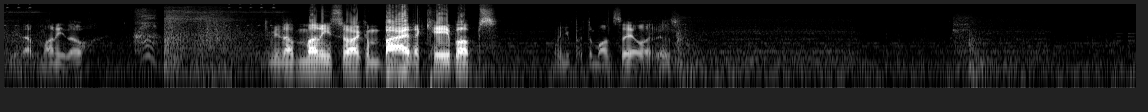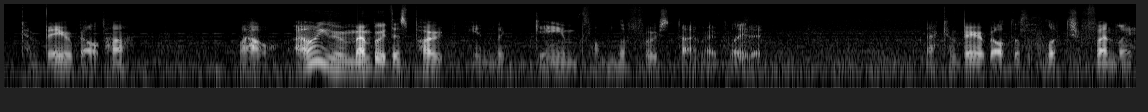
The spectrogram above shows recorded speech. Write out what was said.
Give me that money, though. Give me that money so I can buy the K-Bups. When you put them on sale, it is. Conveyor belt, huh? Wow. I don't even remember this part in the game from the first time I played it. That conveyor belt doesn't look too friendly.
